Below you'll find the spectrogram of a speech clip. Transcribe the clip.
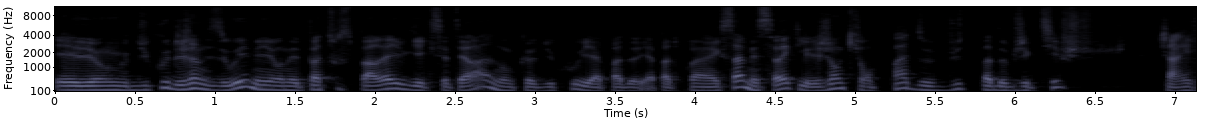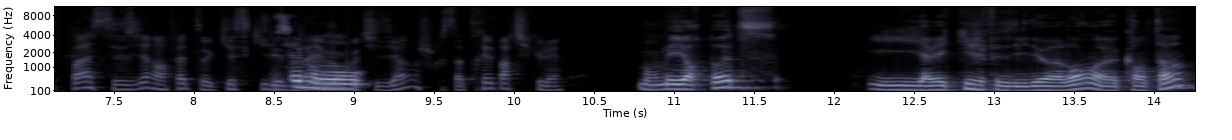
Et donc, du coup, des gens me disent, oui, mais on n'est pas tous pareils, etc. Donc, euh, du coup, il n'y a, pas de, a pas de problème avec ça. Mais c'est vrai que les gens qui n'ont pas de but, pas d'objectif, j'arrive pas à saisir en fait qu'est-ce qui les drive au quotidien. Je trouve ça très particulier mon meilleur pote, avec qui j'ai fait des vidéos avant, euh, Quentin,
